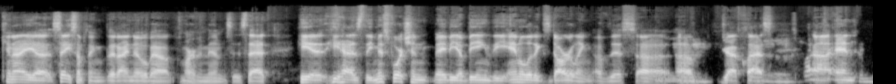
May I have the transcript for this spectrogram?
Can I uh, say something that I know about Marvin Mims is that he he has the misfortune maybe of being the analytics darling of this uh, mm. draft class, uh, and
